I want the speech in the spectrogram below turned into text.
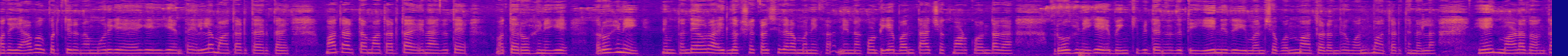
ಮತ್ತು ಯಾವಾಗ ಬರ್ತೀರಾ ನಮ್ಮ ಊರಿಗೆ, ಹೇಗೆ, ಹೀಗೆ ಅಂತ ಎಲ್ಲ ಮಾತಾಡ್ತಾ ಇರ್ತಾಳೆ. ಮಾತಾಡ್ತಾ ಮಾತಾಡ್ತಾ ಏನಾಗುತ್ತೆ ಮತ್ತೆ ರೋಹಿಣಿಗೆ, ರೋಹಿಣಿ, ನಿಮ್ಮ ತಂದೆಯವರು ಐದು ಲಕ್ಷ ಕಳಿಸಿದಾರಮ್ಮ ನಿನ್ನ ಅಕೌಂಟಿಗೆ ಬಂತಾ ಚೆಕ್ ಮಾಡ್ಕೊ ಅಂದಾಗ, ರೋಹಿಣಿಗೆ ಬೆಂಕಿ ಬಿದ್ದಂಗೆ ಆಗುತ್ತೆ ಏನಿದು ಈ ಮನುಷ್ಯ ಒಂದು ಮಾತಾಡಂದ್ರೆ, ಒಂದು ಮಾತಾಡ್ತಾನಲ್ಲ. ಏನು ಮಾಡೋದು ಅಂತ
